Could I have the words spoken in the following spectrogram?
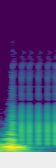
Thank you.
